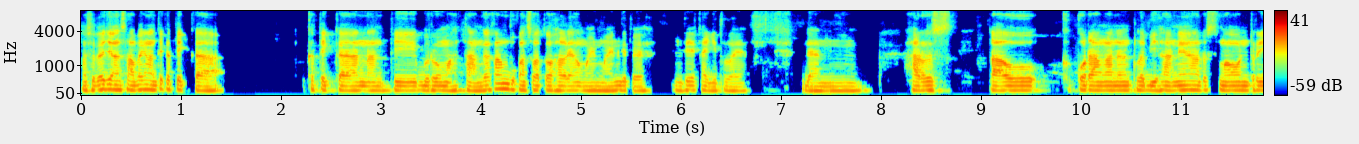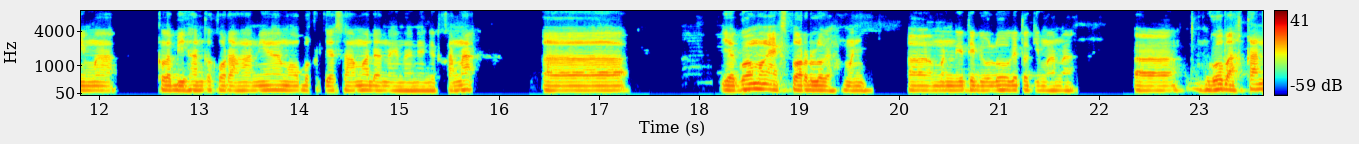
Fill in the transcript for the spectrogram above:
maksudnya jangan sampai nanti ketika ketika nanti berumah tangga kan bukan suatu hal yang main-main gitu ya. Intinya kayak gitulah ya. Dan harus tahu kekurangan dan kelebihannya harus mau menerima kelebihan kekurangannya mau bekerja sama dan lain-lainnya gitu. Karena eh ya gue mengeksplor dulu ya men- eh, meneliti dulu gitu gimana. Eh gue bahkan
